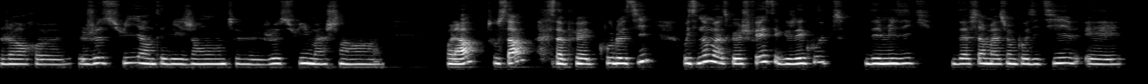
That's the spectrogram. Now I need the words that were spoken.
Genre, euh, je suis intelligente, je suis machin, voilà, tout ça, ça peut être cool aussi. Ou sinon, moi, ce que je fais, c'est que j'écoute des musiques d'affirmation positive et,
